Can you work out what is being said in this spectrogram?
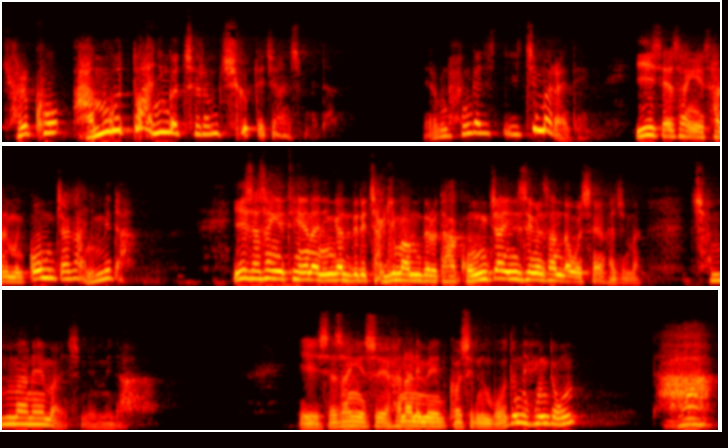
결코 아무것도 아닌 것처럼 취급되지 않습니다. 여러분 한 가지 잊지 말아야 돼요. 이 세상의 삶은 공짜가 아닙니다. 이 세상에 태어난 인간들이 자기 마음대로 다 공짜 인생을 산다고 생각하지만 천만의 말씀입니다. 이 세상에서의 하나님의 거스르는 모든 행동은 다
